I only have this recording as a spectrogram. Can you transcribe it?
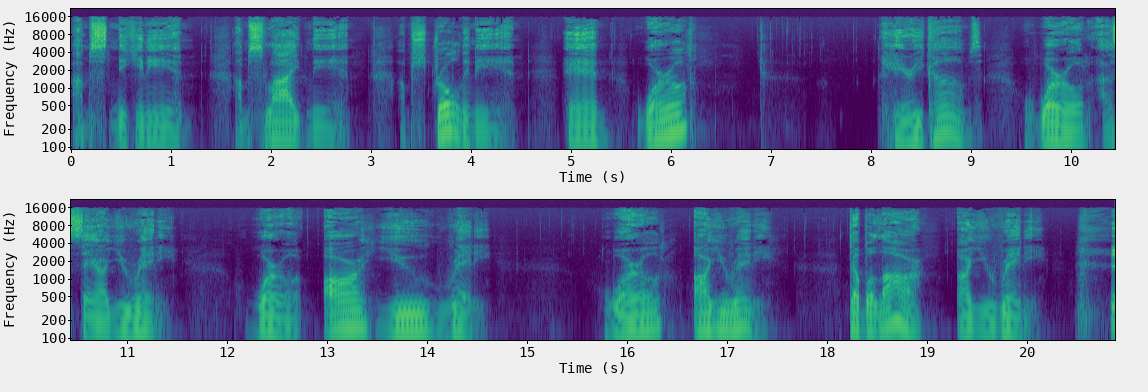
I'm sneaking in. I'm sliding in. I'm strolling in. And world, here he comes. World, I say, are you ready? World, are you ready? World, are you ready? Double R, are you ready? I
